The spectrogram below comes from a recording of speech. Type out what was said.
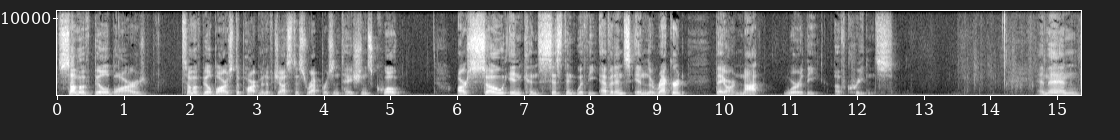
some of Bill Barr, some of Bill Barr's Department of Justice representations, quote, are so inconsistent with the evidence in the record, they are not worthy of credence. And then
